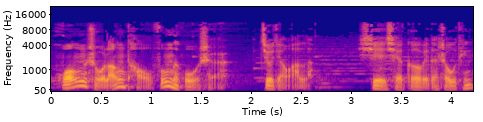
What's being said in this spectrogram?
黄鼠狼讨风的故事就讲完了，谢谢各位的收听。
